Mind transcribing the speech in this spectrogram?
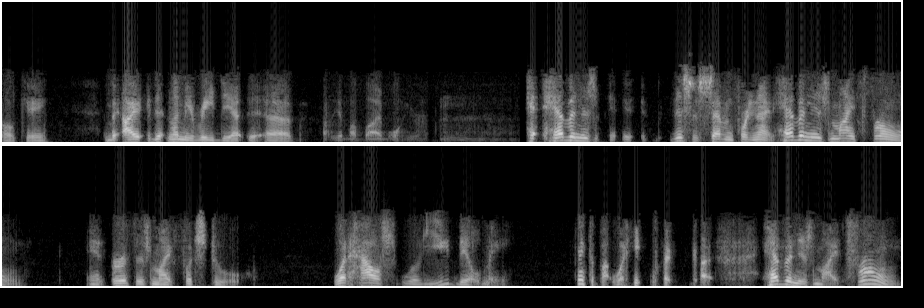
Okay. But I let me read the. Uh, I'll get my Bible here. he- heaven is. This is seven forty nine. Heaven is my throne, and earth is my footstool. What house will ye build me? Think about what he. What God, heaven is my throne,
